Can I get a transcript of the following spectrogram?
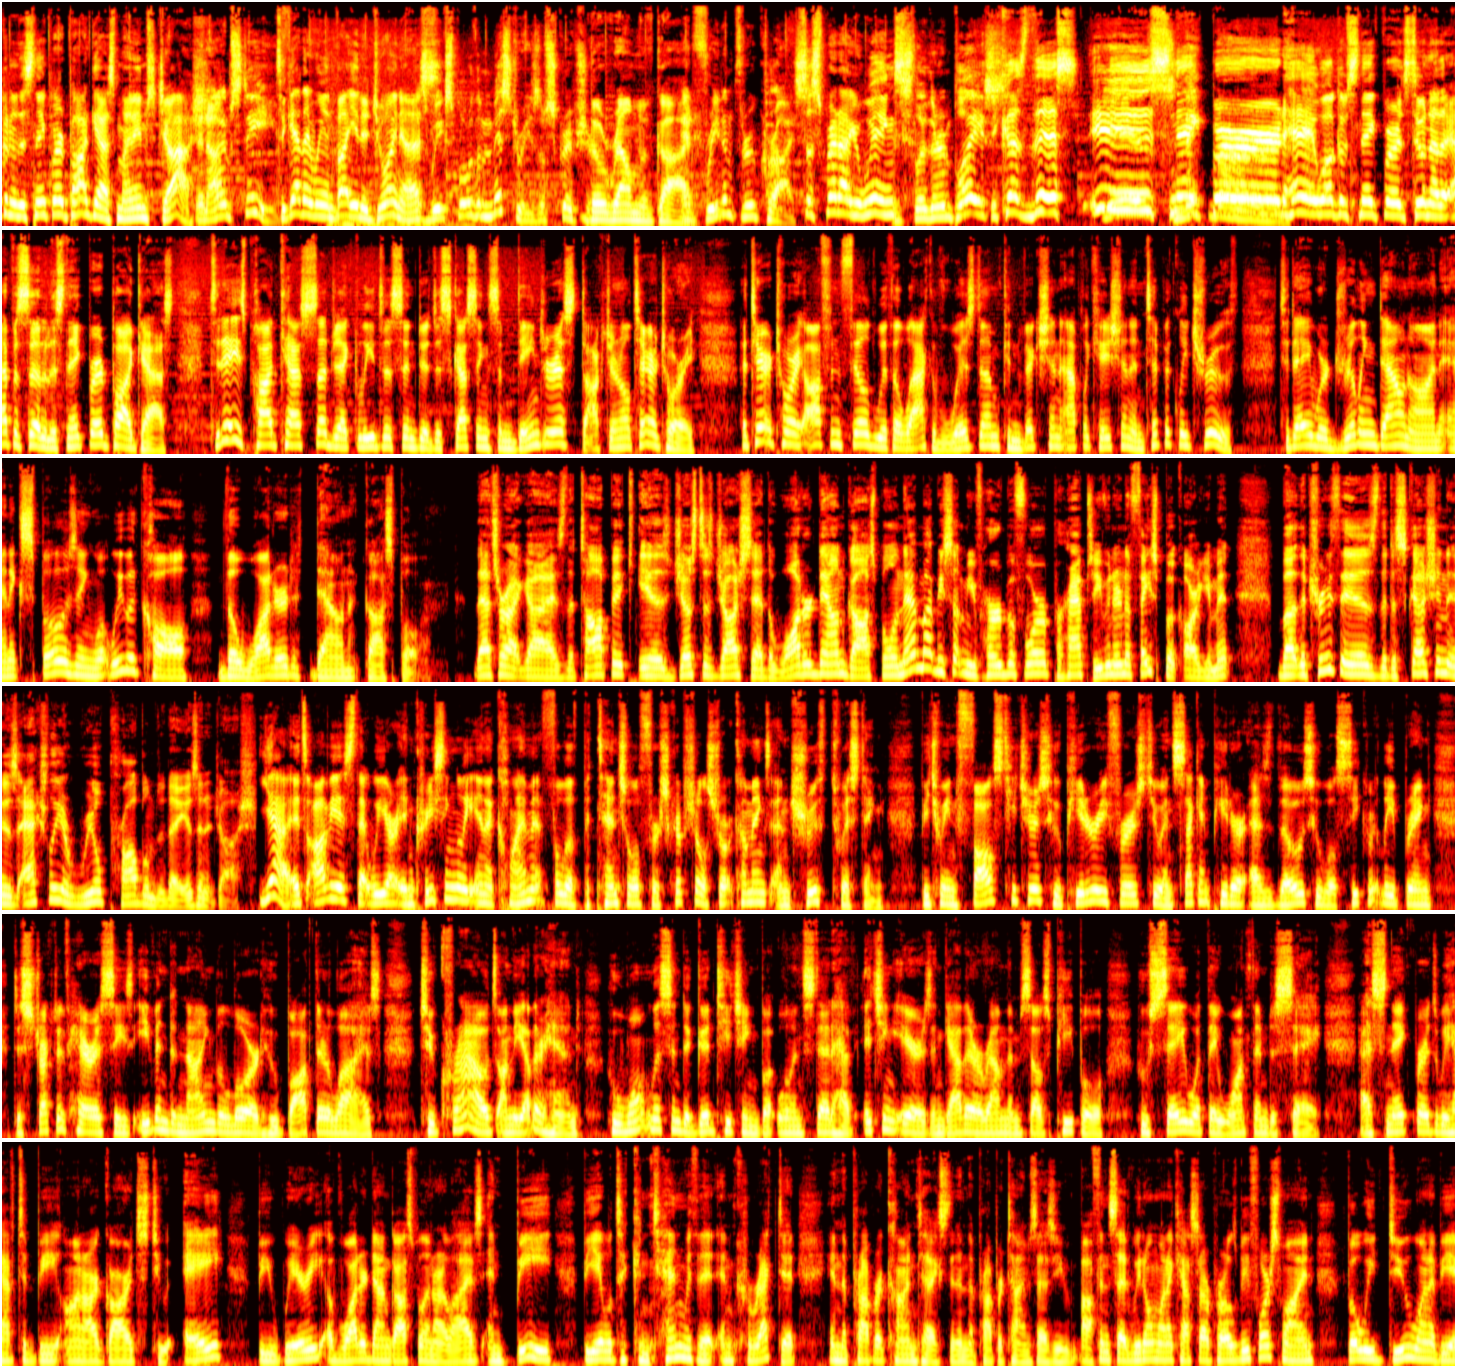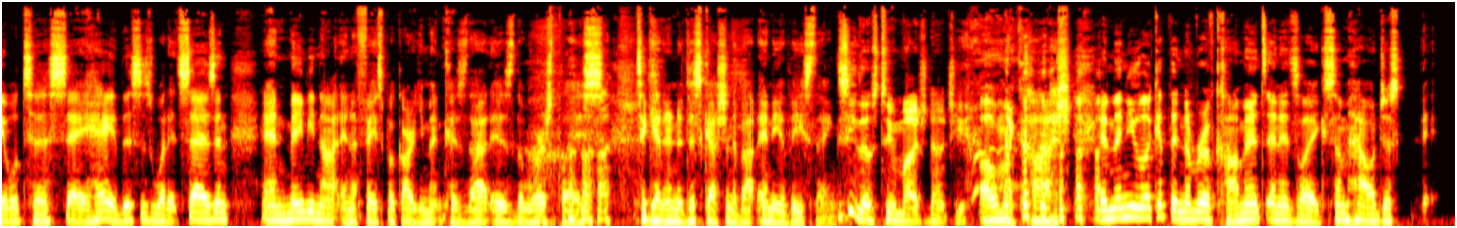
Welcome to the Snakebird Podcast. My name's Josh. And I'm Steve. Together, we invite you to join us As we explore the mysteries of Scripture the realm of God. and freedom through Christ. so spread out your wings Slither in place. because this is Is Snakebird. Snakebird. Hey, welcome, Snakebirds, to another episode of the Snakebird Podcast. Today's podcast subject leads us into discussing some dangerous doctrinal territory, a territory often filled with a lack of wisdom, conviction, application, and typically truth. Today, we're drilling down on and exposing what we would call the watered down gospel. That's right, guys. The topic is just as Josh said, the watered down gospel, and that might be something you've heard before, perhaps even in a Facebook argument. But the truth is, the discussion is actually a real problem today, isn't it, Josh? Yeah, it's obvious that we are increasingly in a climate full of potential for scriptural shortcomings and truth twisting between false teachers who Peter refers to in 2 Peter as those who will secretly bring destructive heresies, even denying the Lord who bought their lives, to crowds, on the other hand, who won't listen to good teaching but will instead have itching ears and gather around themselves people who say what they want them to say. As snakebirds, we have to be on our guards to A, be weary of watered down gospel in our lives, and B, be able to contend with it and correct it in the proper context and in the proper times. As you often said, we don't want to cast our pearls before swine, but we do want to be able to say, hey, this is what it says, and and maybe not in a Facebook argument, because that is the worst place to get in a discussion about any of these You things. see those too much, don't you? Oh my gosh. and then you look at the number of comments and it's like somehow just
